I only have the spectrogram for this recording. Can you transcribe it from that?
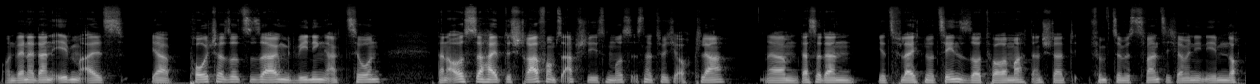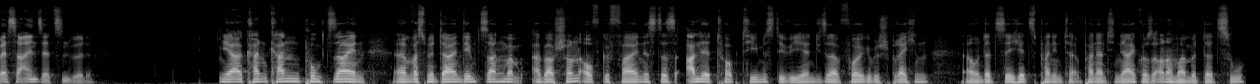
Und wenn er dann eben als ja, Poacher sozusagen mit wenigen Aktionen dann außerhalb des Strafraums abschließen muss, ist natürlich auch klar, ähm, dass er dann jetzt vielleicht nur 10 Saisontore macht, anstatt 15 bis 20, weil man ihn eben noch besser einsetzen würde. Ja, kann, kann ein Punkt sein. Äh, was mir da in dem Zusammenhang aber schon aufgefallen ist, dass alle Top-Teams, die wir hier in dieser Folge besprechen, äh, und da zähle ich jetzt Panathinaikos auch nochmal mit dazu,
